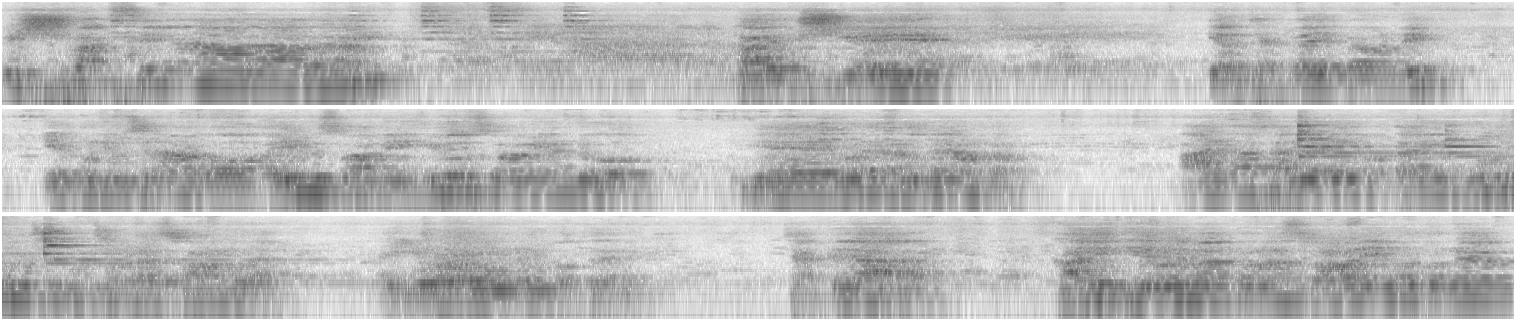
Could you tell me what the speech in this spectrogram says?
విశ్వక్సేనారాధనం కరిష్యే. ఎంత చక్కగా చెప్పామండి? ఎప్పుడు చూసినా మాకు అయ్యూరు స్వామి అయ్యూరు స్వామి అంటూ ఏ కూడా అడుగుతూనే ఉంటాం. ఆయన సరి అడిగి మొత్తానికి మూతి కూర్చొని కూర్చుంటారు స్వామి కూడా. అయ్యో ఇల్లు కొత్తదని. చక్కగా కానీ ఈ రోజు మాత్రం నా స్వామిని ఏం కోరుకున్నాం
